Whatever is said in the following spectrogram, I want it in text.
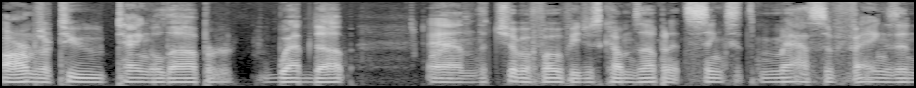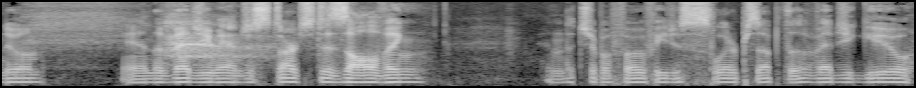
arms are too tangled up or webbed up. And the Chibafofi just comes up and it sinks its massive fangs into him, and the veggie man just starts dissolving, and the Chibafofi just slurps up the veggie goo.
